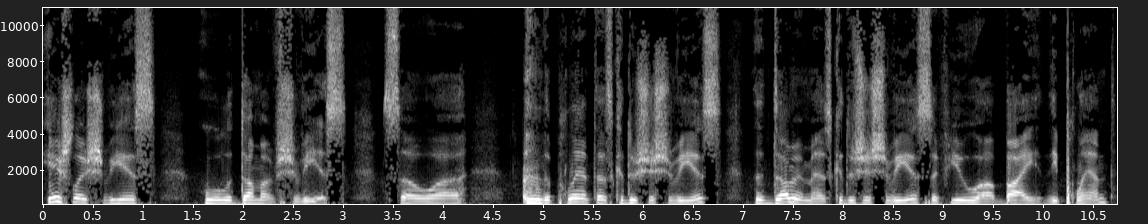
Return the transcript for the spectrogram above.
Yesh shvius uladam of shvius. So uh, the plant has kedusha shvius. The damim has kedusha shvius. If you uh, buy the plant,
